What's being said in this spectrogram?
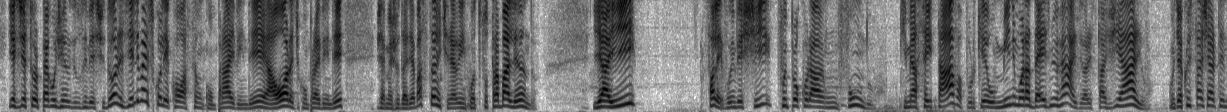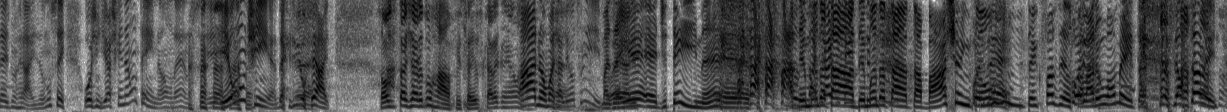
E esse gestor pega o dinheiro dos investidores e ele vai escolher qual ação comprar e vender, a hora de comprar e vender. Já me ajudaria bastante, né? Enquanto eu tô trabalhando. E aí, falei, vou investir. Fui procurar um fundo que me aceitava, porque o mínimo era 10 mil reais. Eu era estagiário. Onde é que um estagiário tem 10 mil reais? Eu não sei. Hoje em dia acho que ainda não tem, não, né? Não sei. Eu não tinha 10 mil reais. Só os estagiários do Rafa, isso aí os caras ganham lá. Ah, não, mas ali é outro nível. Mas aí é, é de TI, né? É, a demanda, tá, a demanda tá, tá baixa, então é. não tem o que fazer. O Pois salário aumenta. Exatamente.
